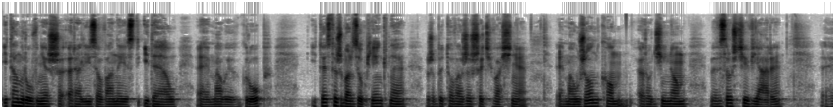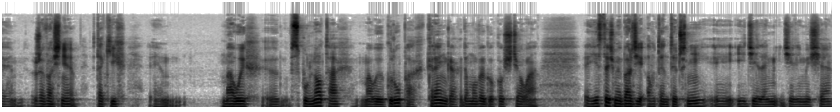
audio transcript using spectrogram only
i tam również realizowany jest ideał małych grup. I to jest też bardzo piękne, żeby towarzyszyć właśnie małżonkom, rodzinom we wzroście wiary że właśnie w takich małych wspólnotach, małych grupach, kręgach domowego kościoła e, jesteśmy bardziej autentyczni i dzielimy się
